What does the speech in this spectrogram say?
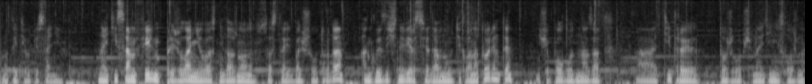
Смотрите в описании. Найти сам фильм при желании у вас не должно составить большого труда. Англоязычная версия давно утекла на торренты, еще полгода назад, а титры тоже, в общем, найти несложно.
